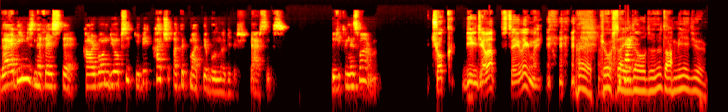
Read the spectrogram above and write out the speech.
verdiğimiz nefeste karbondioksit gibi kaç atık madde bulunabilir dersiniz? Bir fikriniz var mı? Çok bir cevap sayılır mı? evet, çok sayıda olduğunu tahmin ediyorum.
